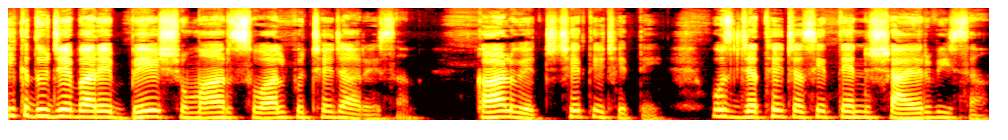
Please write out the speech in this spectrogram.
ਇੱਕ ਦੂਜੇ ਬਾਰੇ ਬੇਸ਼ੁਮਾਰ ਸਵਾਲ ਪੁੱਛੇ ਜਾ ਰਹੇ ਸਨ। ਕਾਲ ਵਿੱਚ ਛੇਤੀ ਛੇਤੀ ਉਸ ਜਥੇ 'ਚ ਅਸੀਂ ਤਿੰਨ ਸ਼ਾਇਰ ਵੀ ਸਾਂ।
